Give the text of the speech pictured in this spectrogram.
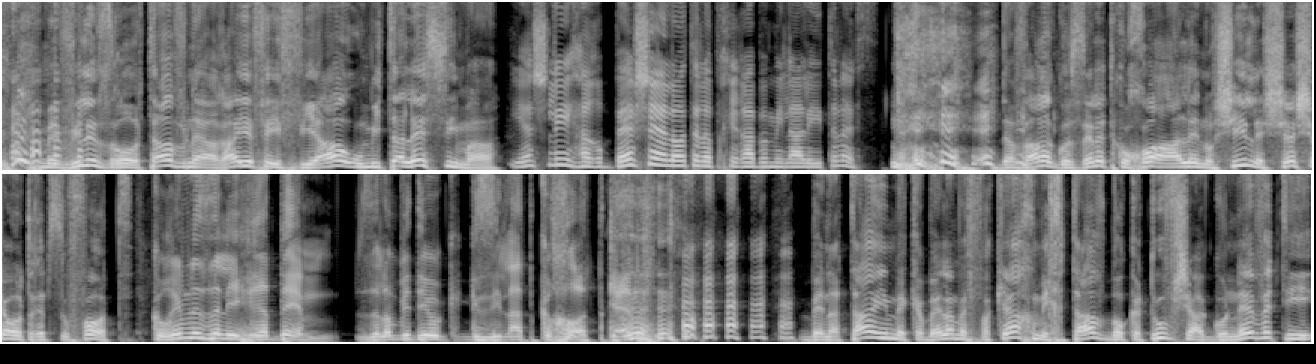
מביא לזרועותיו נערה יפהפייה ומתעלס עימה. יש לי הרבה שאלות על הבחירה במילה להתעלס. דבר הגוזל את כוחו העל-אנושי לשש שעות רצופות. קוראים לזה להירדם, זה לא בדיוק גזילת כוחות, כן? בינתיים מקבל המפקח מכתב בו כתוב שהגונבת היא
